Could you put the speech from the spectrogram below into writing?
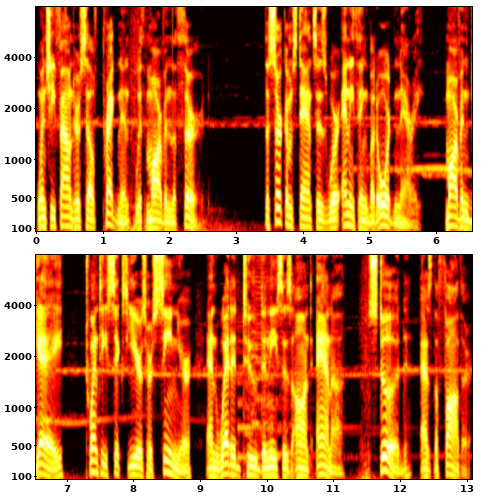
when she found herself pregnant with Marvin III. The circumstances were anything but ordinary. Marvin Gaye, 26 years her senior and wedded to Denise's aunt Anna, stood as the father.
